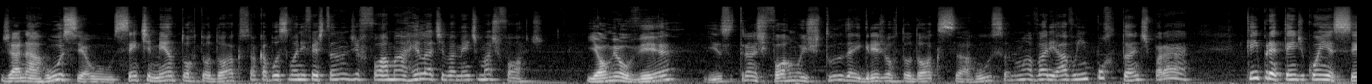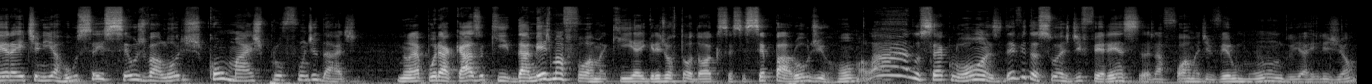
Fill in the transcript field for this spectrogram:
Já na Rússia, o sentimento ortodoxo acabou se manifestando de forma relativamente mais forte. E, ao meu ver, isso transforma o estudo da Igreja Ortodoxa Russa numa variável importante para quem pretende conhecer a etnia russa e seus valores com mais profundidade. Não é por acaso que, da mesma forma que a Igreja Ortodoxa se separou de Roma lá no século XI, devido às suas diferenças na forma de ver o mundo e a religião,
